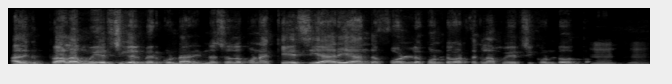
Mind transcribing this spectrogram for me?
அதுக்கு பல முயற்சிகள் மேற்கொண்டார். இன்னும் சொல்ல போனா கேசிஆரே அந்த போல்ட்ல கொண்டு வரதுக்கெல்லாம் முயற்சி கொண்டு வந்தோம்.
